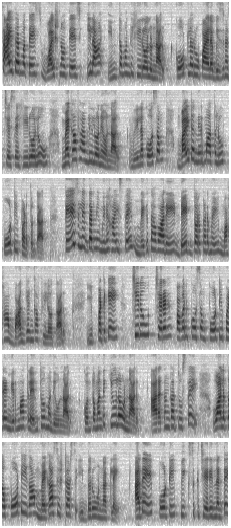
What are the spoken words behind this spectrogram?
సాయి ధర్మ తేజ్ వైష్ణవ్ తేజ్ ఇలా ఇంతమంది హీరోలు ఉన్నారు కోట్ల రూపాయల బిజినెస్ చేసే హీరోలు మెగా ఫ్యామిలీలోనే ఉన్నారు. వీళ్ళ కోసం బయట నిర్మాతలు పోటీ పడుతుంటారు. తేజ్లిద్దరిని మినహాయిస్తే మిగతా వారి డేట్ దొరకడమే మహాభాగ్యంగా ఫీల్ అవుతారు ఇప్పటికే చిరు చరణ్ పవన్ కోసం పోటీ పడే నిర్మాతలు ఎంతోమంది ఉన్నారు. కొంతమంది క్యూలో ఉన్నారు. ఆ రకంగా చూస్తే వాళ్ళతో పోటీగా మెగా సిస్టర్స్ ఇద్దరూ ఉన్నట్లే. అదే పోటీ పీక్స్కి చేరిందంటే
